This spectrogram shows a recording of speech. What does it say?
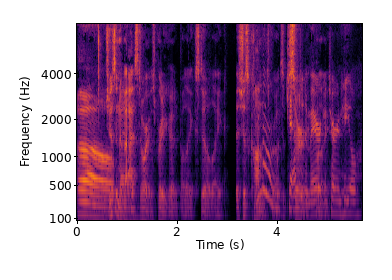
oh, Which isn't man. a bad story. It's pretty good, but like still, like it's just comics, bro. when It's Captain absurd. but, America like, turned heel,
